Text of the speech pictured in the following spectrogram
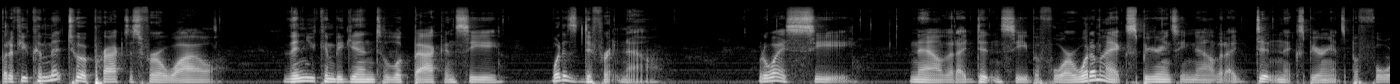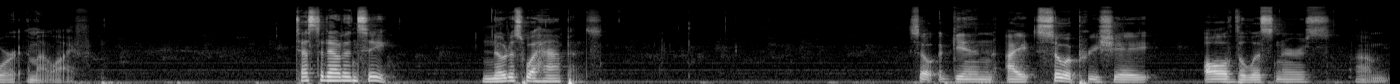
But if you commit to a practice for a while, then you can begin to look back and see what is different now? What do I see? Now that I didn't see before? What am I experiencing now that I didn't experience before in my life? Test it out and see. Notice what happens. So, again, I so appreciate all of the listeners. Um,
